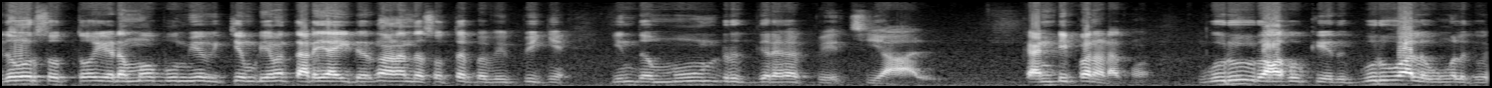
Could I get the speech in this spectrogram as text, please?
ஏதோ ஒரு சொத்தோ இடமோ பூமியோ விற்க முடியாமல் தடையாகிட்டு இருக்கும். ஆனால் அந்த சொத்தை இப்போ விற்பீங்க இந்த மூன்று கிரக பேச்சியால் கண்டிப்பாக நடக்கும். குரு ராகு கேது குருவால் உங்களுக்கு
